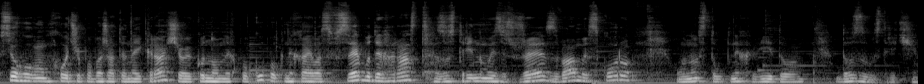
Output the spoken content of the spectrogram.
Всього вам хочу побажати найкращого, економних покупок. Нехай вас все буде гаразд. Зустрінемось вже з вами скоро у наступних відео. До зустрічі!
